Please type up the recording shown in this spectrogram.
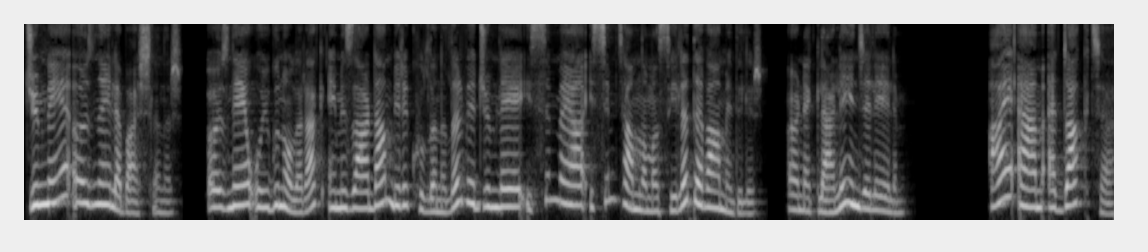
Cümleye özneyle başlanır. Özneye uygun olarak emizardan biri kullanılır ve cümleye isim veya isim tamlamasıyla devam edilir. Örneklerle inceleyelim. I am a doctor.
